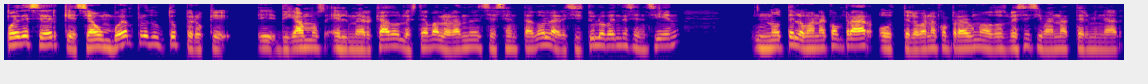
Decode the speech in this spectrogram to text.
Puede ser que sea un buen producto, pero que, eh, digamos, el mercado lo esté valorando en 60 dólares. Si tú lo vendes en 100, no te lo van a comprar o te lo van a comprar una o dos veces y van a terminar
